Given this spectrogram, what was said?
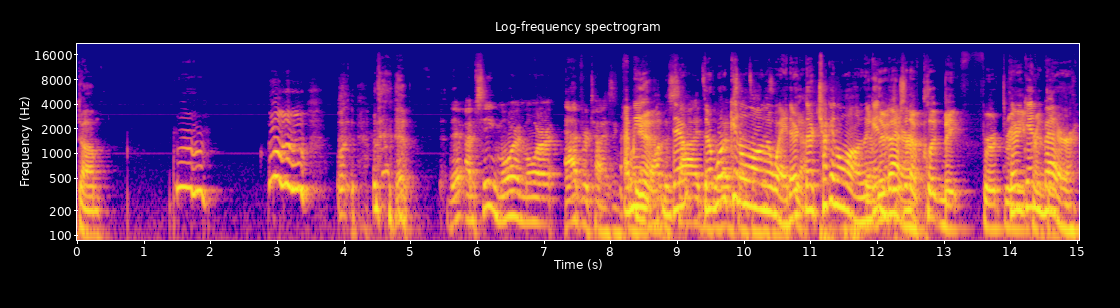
Dumb. Mm-hmm. There, I'm seeing more and more advertising. I mean, it on the they're, sides. they're of the working along the way. They're Yeah. they're chugging along. They're Yeah, getting there- there's better. enough clickbait for 3D They're getting printing. better.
